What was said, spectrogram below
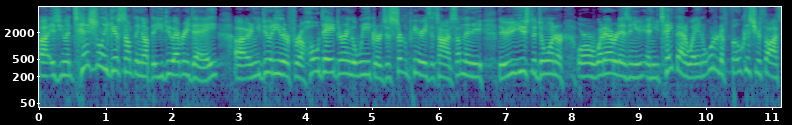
uh, is you intentionally give something up that you do every day, uh, and you do it either for a whole day during the week or just certain periods of time, something that, you, that you're used to doing or, or whatever it is, and you, and you take that away in order to focus your thoughts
